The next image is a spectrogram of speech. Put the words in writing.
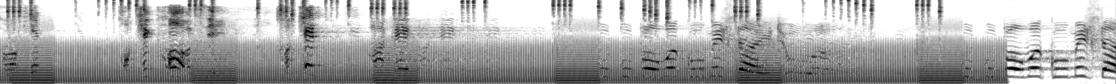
ขอแคปขอแคปพ่อมันสิขอแคปขอแคปกูบอกว่ากูไม่ใส่ถั่วกูกูบอกว่ากูไม่ใส่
